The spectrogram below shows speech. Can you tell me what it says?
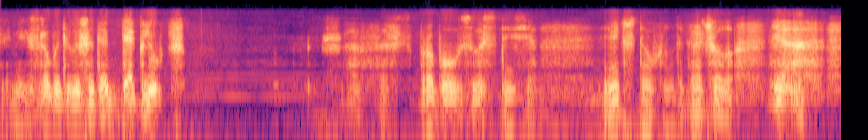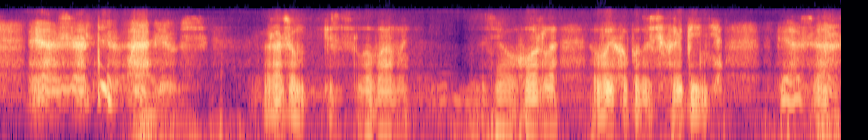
Це міг зробити лише те, де ключ. Шафер спробував звестися і відштовхнути Карачолу. Я. я задихаюсь. Разом із словами з його горла вихопилось хрипіння. Я зараз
